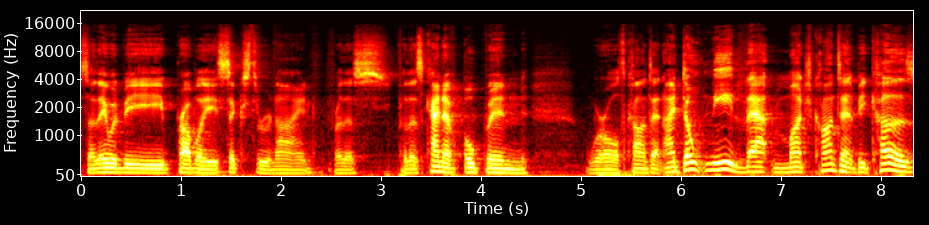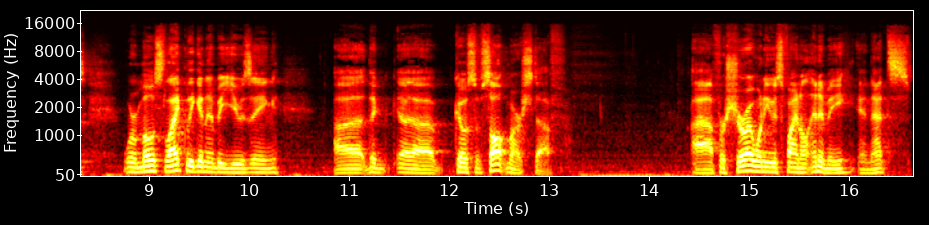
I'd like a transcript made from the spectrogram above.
So they would be probably six through nine for this for this kind of open world content. I don't need that much content because we're most likely going to be using uh, the uh, Ghost of Saltmarsh stuff. Uh, for sure, I want to use Final Enemy, and that's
